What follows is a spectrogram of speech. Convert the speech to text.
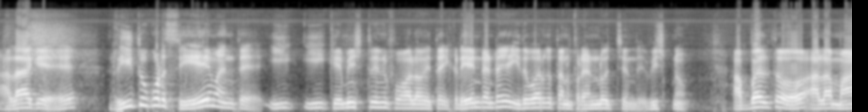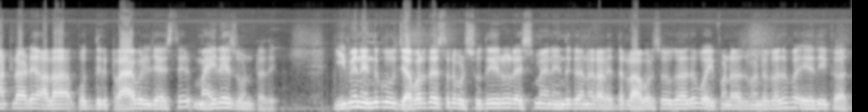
అలాగే రీతు కూడా సేమ్ అంతే. ఈ ఈ కెమిస్ట్రీని ఫాలో అయితే ఇక్కడ ఏంటంటే ఇదివరకు తన ఫ్రెండ్ వచ్చింది విష్ణు. అబ్బాయిలతో అలా మాట్లాడి అలా కొద్దిగా ట్రావెల్ చేస్తే మైలేజ్ ఉంటుంది. ఈవెన్ ఎందుకు జబర్దస్త్లో ఇప్పుడు సుధీర్ రెస్మాన్ ఎందుకన్నారు ఎందుకు అన్నారు? వాళ్ళిద్దరు లవర్సు కాదు వైఫ్ అండ్ హస్బెండ్ కాదు ఏది కాదు.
